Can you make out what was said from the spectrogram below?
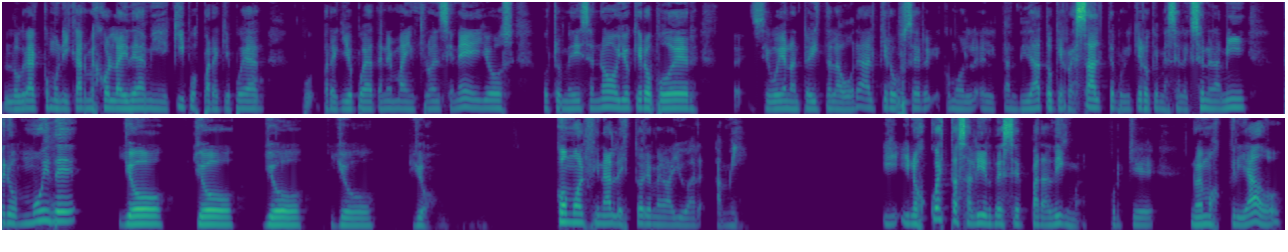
lograr comunicar mejor la idea a mis equipos para que puedan para que yo pueda tener más influencia en ellos. Otros me dicen, no, yo quiero poder, eh, si voy a una entrevista laboral, quiero ser como el, candidato que resalte porque quiero que me seleccionen a mí, pero muy de yo, yo, yo, yo, yo. ¿Cómo al final la historia me va a ayudar a mí? Y, nos cuesta salir de ese paradigma, porque nos hemos criado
